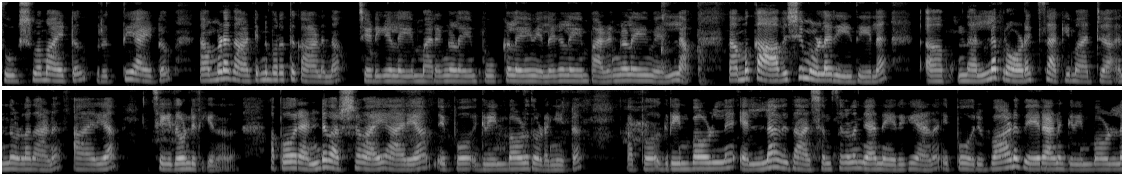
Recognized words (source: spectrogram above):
സൂക്ഷ്മമായിട്ടും വൃത്തിയായിട്ടും നമ്മുടെ നാട്ടിന് പുറത്ത് കാണുന്ന ചെടികളെയും മരങ്ങളെയും പൂക്കളെയും ഇലകളെയും പഴങ്ങളെയും എല്ലാം നമുക്ക് ആവശ്യമുള്ള രീതിയിൽ നല്ല പ്രോഡക്റ്റ്സ് ആക്കി മാറ്റുക എന്നുള്ളതാണ് ആര്യ ചെയ്തുകൊണ്ടിരിക്കുന്നത്. അപ്പോൾ രണ്ട് വർഷമായി ആര്യ ഇപ്പോൾ ഗ്രീൻ ബൗൾ തുടങ്ങിയിട്ട്. അപ്പോൾ ഗ്രീൻ ബൗളിന് എല്ലാവിധ ആശംസകളും ഞാൻ നേരുകയാണ്. ഇപ്പോൾ ഒരുപാട് പേരാണ് ഗ്രീൻ ബൗളിൽ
